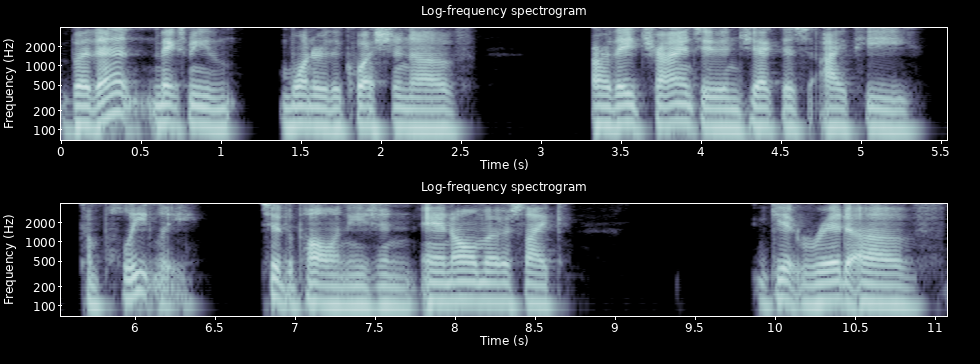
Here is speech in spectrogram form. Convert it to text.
but that makes me wonder the question of are they trying to inject this IP completely to the Polynesian and almost like get rid of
